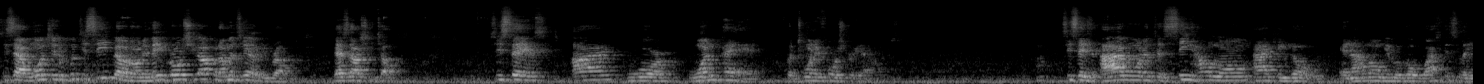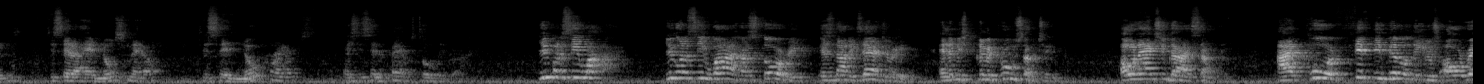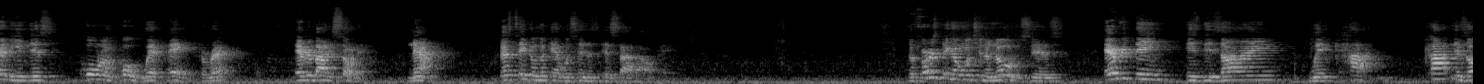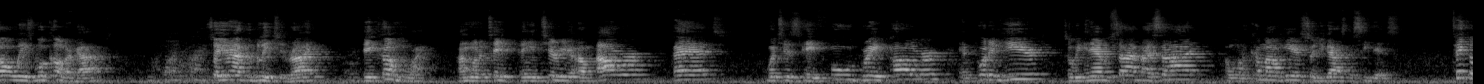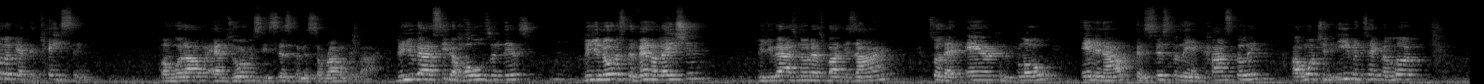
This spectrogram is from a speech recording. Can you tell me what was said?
She said, I want you to put your seatbelt on. It may gross you up, but I'm going to tell you, brother. That's how she talks. She says, I wore one pad for 24 straight hours. She says, I wanted to see how long I can go and how long it will go. Watch this, ladies. She said, I had no smell. She said, no cramps. And she said, the pad was totally dry. You're going to see why. You're going to see why her story is not exaggerated. And let me, let me prove something to you. I want to ask you guys something. I poured 50 milliliters already in this quote unquote wet pad, correct? Everybody saw that. Now, let's take a look at what's in this, inside our pad. The first thing I want you to notice is everything is designed with cotton. Cotton is always what color, guys? White. So you don't have to bleach it, right? It comes white. I'm going to take the interior of our pads, which is a food grade polymer, and put it here so we can have them side by side. I want to come out here so you guys can see this. Take a look at the casing of what our absorbency system is surrounded by. Do you guys see the holes in this? Do you notice the ventilation? Do you guys know that's by design? So that air can flow in and out consistently and constantly. I want you to even take a look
